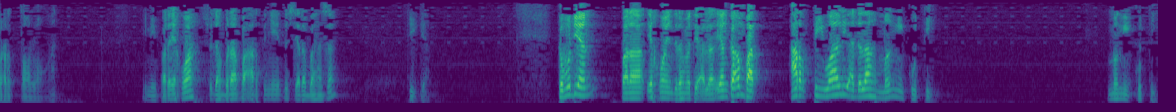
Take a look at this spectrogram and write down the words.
pertolongan. Ini para ikhwah sudah berapa artinya itu secara bahasa? Tiga. Kemudian para ikhwah yang dirahmati Allah. Yang keempat, arti wali adalah mengikuti. Mengikuti.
